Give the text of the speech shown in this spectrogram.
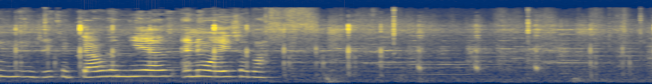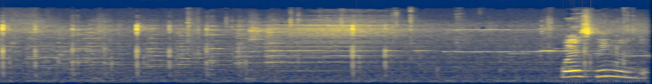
Hmm, Take a thousand years. Anyways, I got. Where's Greenland?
